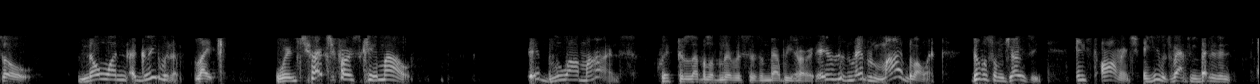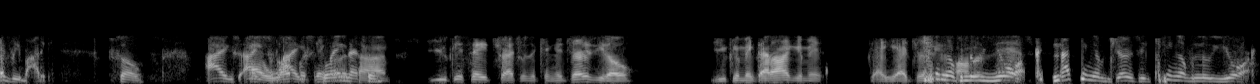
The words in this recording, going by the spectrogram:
so no one agreed with him. Like when Church first came out, it blew our minds with the level of lyricism that we heard. It was, it was mind blowing. Dude was from Jersey, East Orange, and he was rapping better than everybody. So I I, I explained that to time, you can say Treach was the king of Jersey, though. You can make that argument. Yeah, yeah, Jersey King of New York, not King of Jersey, King of New York.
